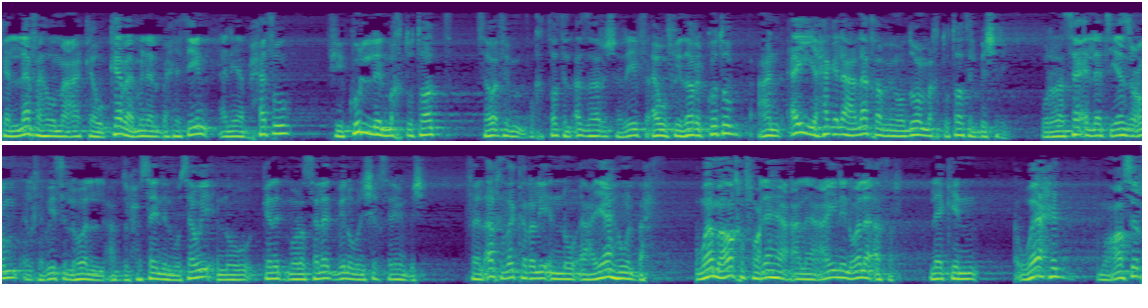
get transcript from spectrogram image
كلفه مع كوكبة من الباحثين أن يبحثوا في كل المخطوطات سواء في مخطوطات الأزهر الشريف أو في دار الكتب عن أي حاجة لها علاقة بموضوع مخطوطات البشري. والرسائل التي يزعم الخبيث اللي هو عبد الحسين المساوي إنه كانت مراسلات بينه وبين الشيخ سليم البشري. فالأخ ذكر لي إنه أعياهم البحث وما وقفوا عليها على عين ولا أثر. لكن واحد معاصر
